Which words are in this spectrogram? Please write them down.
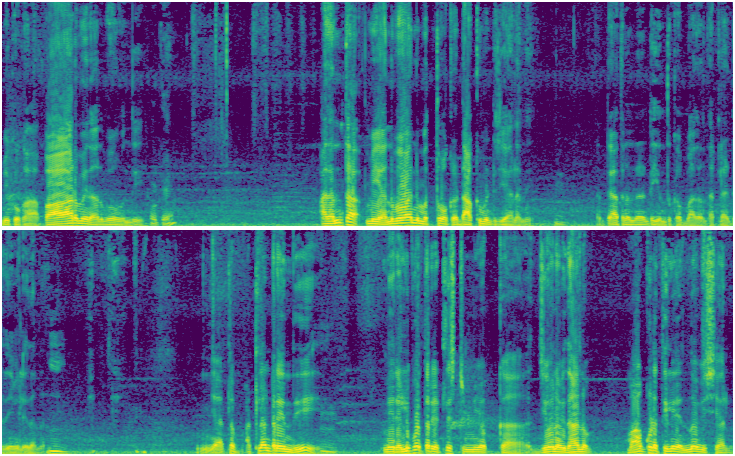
మీకు ఒక అపారమైన అనుభవం ఉంది. ఓకే. అదంతా మీ అనుభవాన్ని మొత్తం ఒక డాక్యుమెంట్ చేయాలని. అంటే అతను అన్నాడంటే ఎందుకు బాధ అంత అట్లాంటిది ఏమీ లేదన్న అట్లా అట్లా మీరు వెళ్ళిపోతారు అట్లీస్ట్ మీ యొక్క జీవన విధానం. మాకు కూడా తెలియని ఎన్నో విషయాలు.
